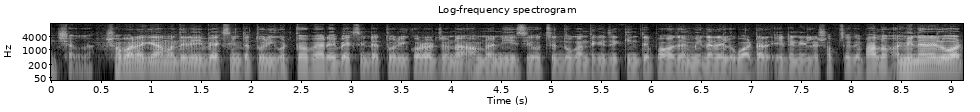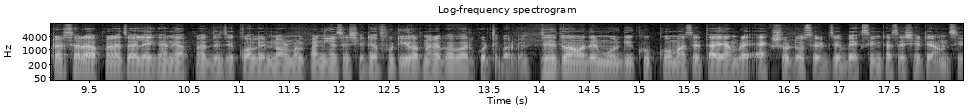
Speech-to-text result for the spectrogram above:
ইনশাল্লাহ। সবার আগে আমাদের এই ভ্যাকসিনটা তৈরি করতে হবে। আর এই ভ্যাকসিনটা তৈরি করার জন্য আমরা নিয়েছি হচ্ছে দোকান থেকে যে কিনতে পাওয়া যায় মিনারেল ওয়াটার এটা নিলে সবচেয়ে ভালো হয়। মিনারেল ওয়াটার ছাড়া আপনারা চাইলে এখানে আপনাদের যে কলের নর্মাল পানি আছে সেটা ফুটিয়েও আপনারা ব্যবহার করতে পারবেন। যেহেতু আমাদের মুরগি খুব কম আছে তাই আমরা একশো ডোসের যে ভ্যাকসিনটা আছে সেটা আনছি।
